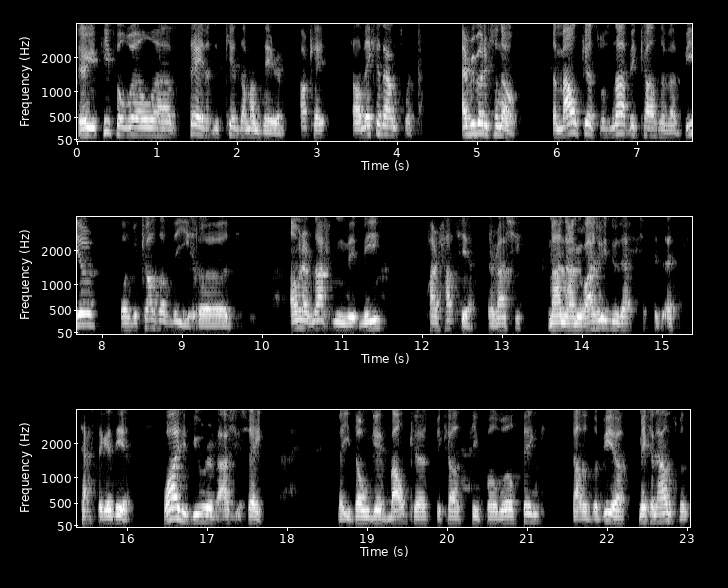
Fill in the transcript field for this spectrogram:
Maybe people will uh, say that these kids are mamzerim. Okay, so I'll make an announcement. Everybody should know the malchus was not because of a beer, was because of the yichud. I'm Nachman with me, parhatia, the Rashi. Manami, why do we do that? It's, it's a fantastic idea. Why did you, Rav Ashi, say that you don't give Malkas because people will think that was a beer, make an announcement.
